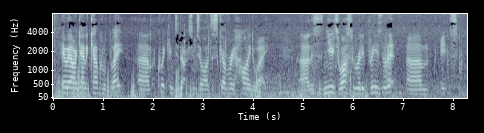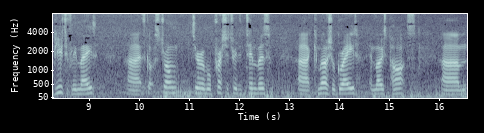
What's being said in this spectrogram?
Here we are again at Capital Play. Um, a quick introduction to our Discovery Hideaway. Uh, this is new to us, we're really pleased with it. Um, it's beautifully made. Uh, it's got strong, durable, pressure treated timbers, uh, commercial grade in most parts. Um,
